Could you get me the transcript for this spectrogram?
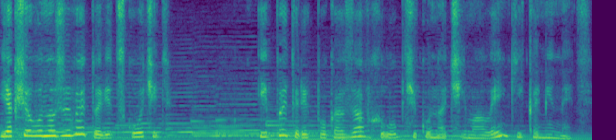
Якщо воно живе, то відскочить. І Петрик показав хлопчику на чималенький камінець.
